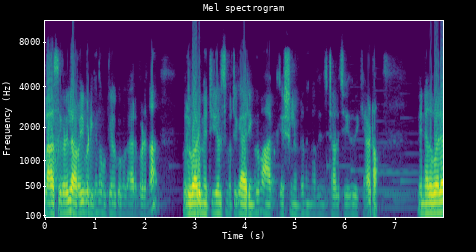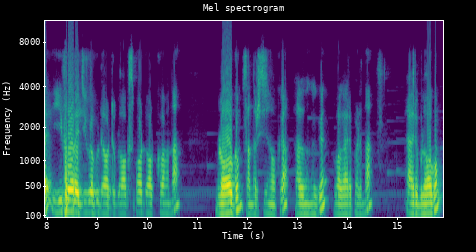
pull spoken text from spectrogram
ക്ലാസ്സുകളിൽ അറിവ് പഠിക്കുന്ന കുട്ടികൾക്ക് ഉപകാരപ്പെടുന്ന ഒരുപാട് മെറ്റീരിയൽസും മറ്റു കാര്യങ്ങളും ആപ്ലിക്കേഷനിലുണ്ട്. നിങ്ങൾ അത് ഇൻസ്റ്റാൾ ചെയ്ത് വെക്കുക കേട്ടോ. പിന്നെ അതുപോലെ ഇ ഫോർ എജ്യൂബ് ഡോട്ട് ബ്ലോഗ് സ്പോട്ട് ഡോട്ട് കോം എന്ന ബ്ലോഗും സന്ദർശിച്ച് നോക്കുക. അത് നിങ്ങൾക്ക് ഉപകാരപ്പെടുന്ന ഒരു ബ്ലോഗും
